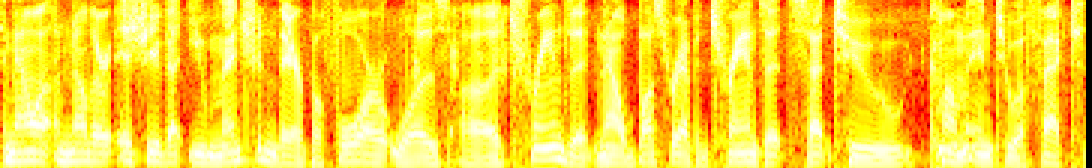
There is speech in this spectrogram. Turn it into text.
And now another issue that you mentioned there before was uh, transit. Now, bus rapid transit set to come mm-hmm. into effect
